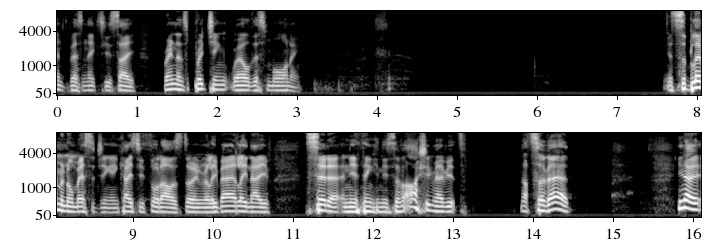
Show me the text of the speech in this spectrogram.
And the person next to you say, Brendan's preaching well this morning. it's subliminal messaging in case you thought I was doing really badly. Now you've said it and you're thinking to yourself, oh, actually, maybe it's not so bad. You know,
